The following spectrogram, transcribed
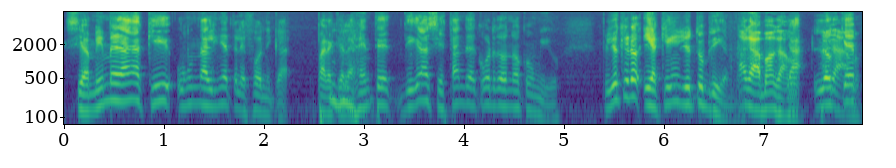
si a mí me dan aquí una línea telefónica para que la gente diga si están de acuerdo o no conmigo. Pero yo quiero, y aquí en YouTube digan. Hagamos, hagamos. Ya, lo, que, hagamos.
